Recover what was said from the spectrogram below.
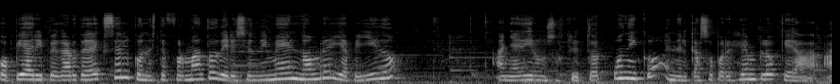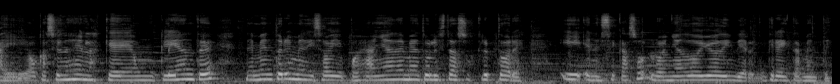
copiar y pegar de Excel con este formato, dirección de email, nombre y apellido, añadir un suscriptor único, en el caso por ejemplo que hay ocasiones en las que un cliente de mentoring me dice, oye pues añádeme a tu lista de suscriptores y en ese caso lo añado yo directamente.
